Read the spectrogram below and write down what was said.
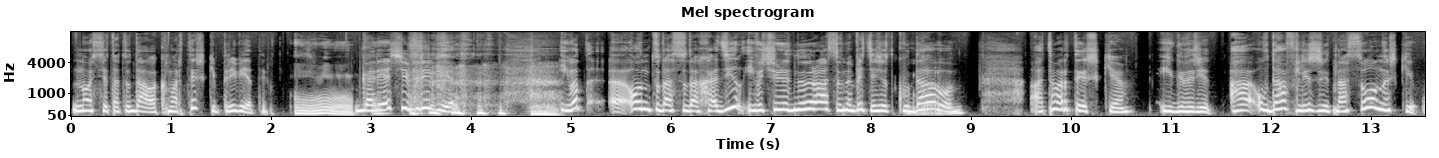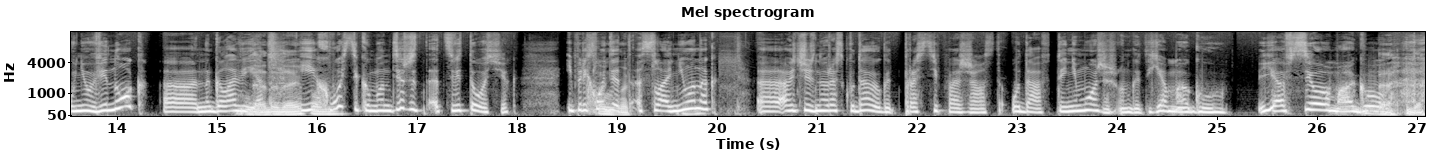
носит от удава к мартышке приветы. Извините. Горячий привет. И вот э, он туда-сюда ходил, и в очередной раз он опять идет к удаву от мартышки и говорит, а удав лежит на солнышке, у него венок э, на голове, Да-да-да, я и помню. хвостиком он держит э, цветочек. И приходит Слоненок. слоненок, э, а в очередной раз к удаву и говорит, прости, пожалуйста, удав, ты не можешь? Он говорит, я могу. Я все могу. Да, да.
